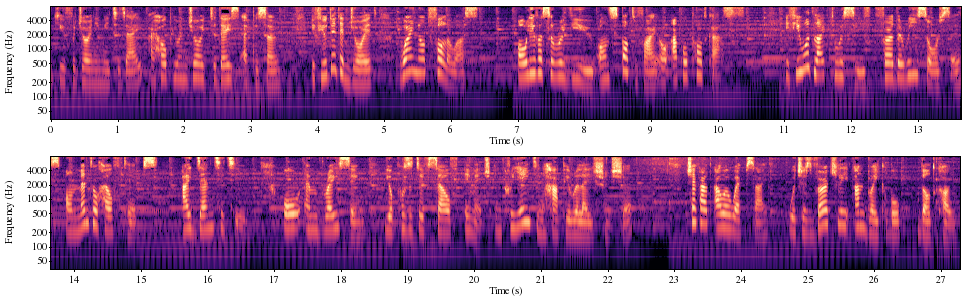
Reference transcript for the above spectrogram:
Thank you for joining me today. I hope you enjoyed today's episode. If you did enjoy it, why not follow us? Or leave us a review on Spotify or Apple Podcasts. If you would like to receive further resources on mental health tips, identity, or embracing your positive self image and creating happy relationship, check out our website, which is virtuallyunbreakable.co.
